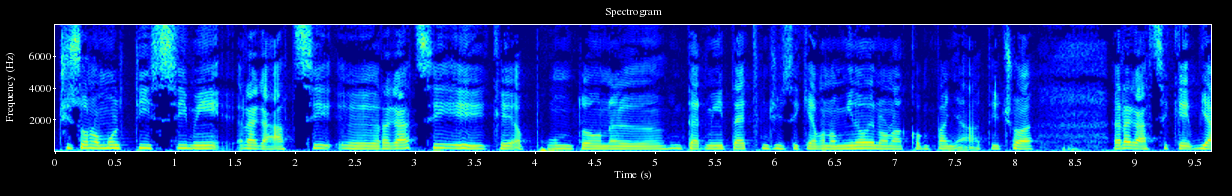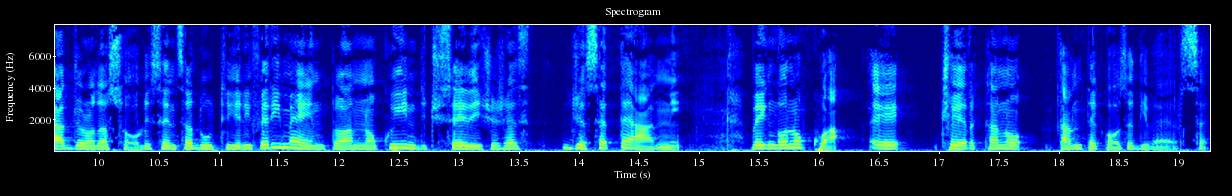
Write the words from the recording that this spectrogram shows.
ci sono moltissimi ragazzi, eh, ragazzi che appunto nel, in termini tecnici si chiamano minori non accompagnati, cioè ragazzi che viaggiano da soli, senza adulti di riferimento, hanno 15, 16, 17 anni, vengono qua e cercano tante cose diverse.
